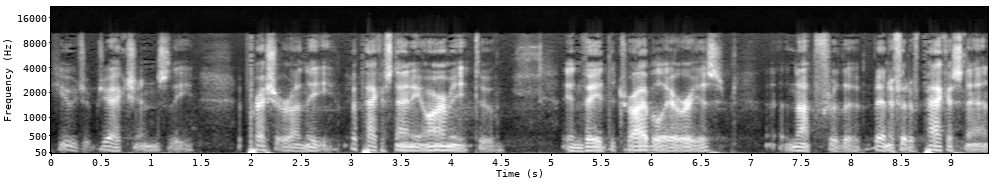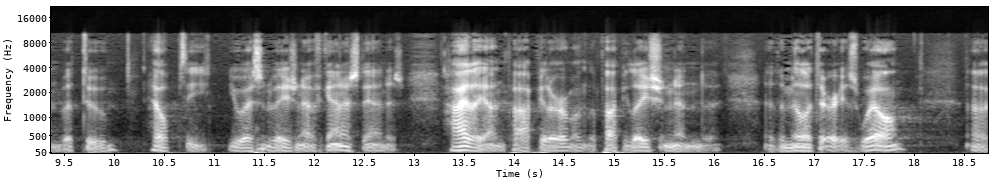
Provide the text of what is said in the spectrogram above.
huge objections. The pressure on the, Pakistani army to invade the tribal areas, not for the benefit of Pakistan, but to help the U.S. invasion of Afghanistan, is highly unpopular among the population and uh, the military as well. Uh,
